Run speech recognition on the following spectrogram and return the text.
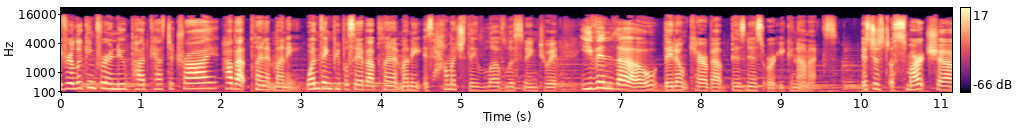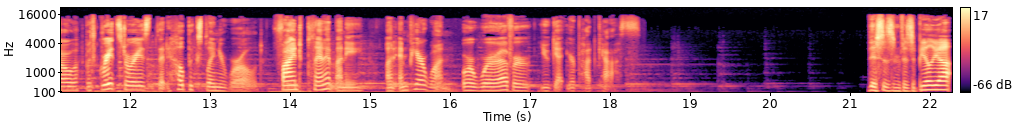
If you're looking for a new podcast to try, how about Planet Money? One thing people say about Planet Money is how much they love listening to it, even though they don't care about business or economics. It's just a smart show with great stories that help explain your world. Find Planet Money on NPR One or wherever you get your podcasts. This is Invisibilia.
